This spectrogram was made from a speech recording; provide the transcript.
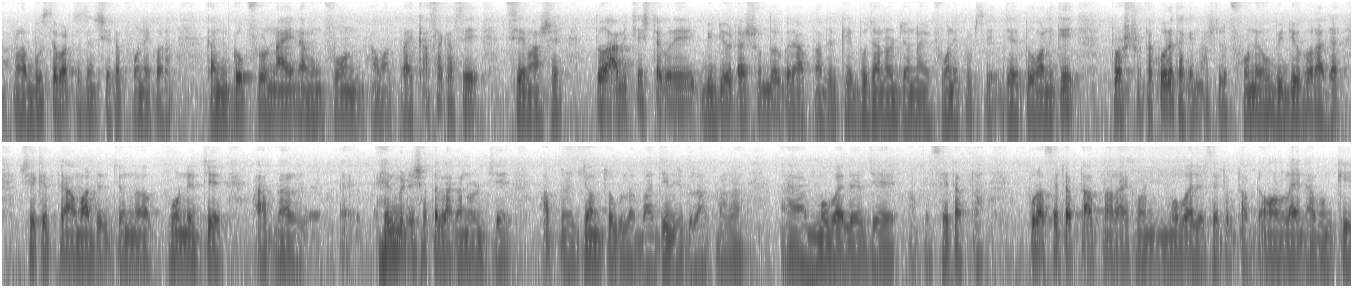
আপনারা বুঝতে পারতেছেন সেটা ফোনে করা। কারণ গোপ্রো নাইন এবং ফোন আমার প্রায় কাছাকাছি সেম আসে। তো আমি চেষ্টা করি ভিডিওটা সুন্দর করে আপনাদেরকে বোঝানোর জন্য আমি ফোনে করছি। যেহেতু অনেকেই প্রশ্নটা করে থাকেন, আসলে ফোনেও ভিডিও করা যায়। সেক্ষেত্রে আমাদের জন্য ফোনের যে আপনার হেলমেটের সাথে লাগানোর যে আপনার যন্ত্রগুলো বা জিনিসগুলো আপনারা মোবাইলের যে আপনার সেট আপটা পুরো সেট আপটা আপনারা এখন মোবাইলের সেট আপটা আপনি অনলাইন এবং কি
